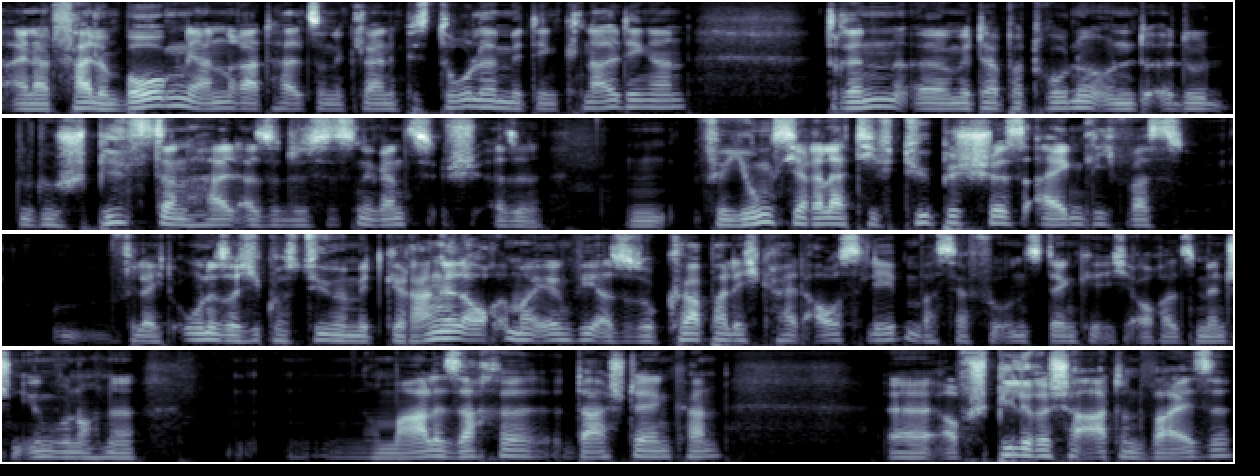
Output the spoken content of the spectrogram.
einer hat Pfeil und Bogen, der andere hat halt so eine kleine Pistole mit den Knalldingern drin, äh, mit der Patrone und äh, du, du, du spielst dann halt, also das ist eine ganz, also für Jungs ja relativ typisches eigentlich, was vielleicht ohne solche Kostüme mit Gerangel auch immer irgendwie, also so Körperlichkeit ausleben, was ja für uns, denke ich, auch als Menschen irgendwo noch eine normale Sache darstellen kann, äh, auf spielerische Art und Weise.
